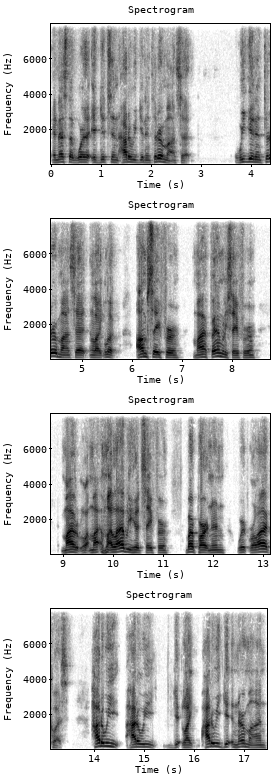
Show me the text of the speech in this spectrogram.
and that's the where it gets in. How do we get into their mindset? We get into their mindset and like, look, I'm safer, my family safer, my my my livelihood safer by partnering with ReliaQuest. How do we how do we get like how do we get in their mind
